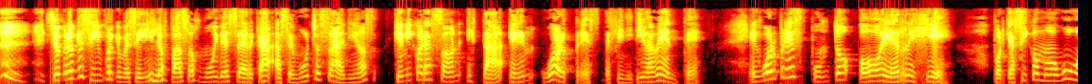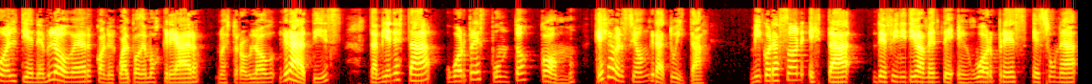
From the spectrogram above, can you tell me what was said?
yo creo que sí, porque me seguís los pasos muy de cerca hace muchos años, que mi corazón está en WordPress, definitivamente. En wordpress.org, porque así como Google tiene Blogger, con el cual podemos crear nuestro blog gratis, también está wordpress.com, que es la versión gratuita. Mi corazón está definitivamente en WordPress, es una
